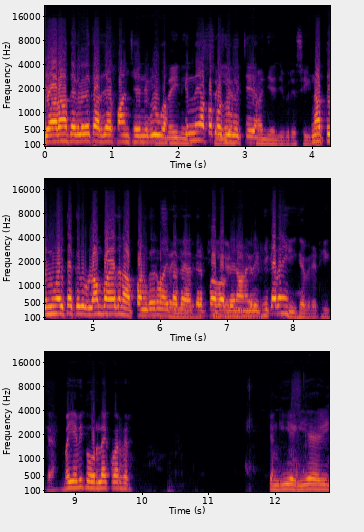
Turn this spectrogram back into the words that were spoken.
11 ਤੇ ਅਗਲੇ ਦੇ ਘਰ ਜਾਏ 5 6 ਨਿਕਲੂਗਾ ਕਿੰਨੇ ਆਪਾਂ ਪਸ਼ੂ। ਵੇਚੇ ਆ? ਹਾਂਜੀ ਹਾਂਜੀ ਵੀਰੇ ਠੀਕ ਨਾ ਤੈਨੂੰ ਅਜੇ ਤੱਕ ਕਿਧਰੋਂ ਲੰਬ ਆਇਆ ਤੇ ਨਾ ਆਪਾਂ ਨੂੰ ਕਿਧਰੋਂ ਅਜੇ ਤੱਕ ਆਇਆ ਕਿਰਪਾ ਬਾਬੇ ਨਾਨਕ ਦੀ ਠੀਕ ਹੈ ਤਾਂ ਨਹੀਂ? ਠੀਕ ਹੈ ਵੀਰੇ ਠੀਕ ਹੈ। ਬਾਈ ਇਹ ਵੀ ਤੋਰ ਲੈ ਇੱਕ ਵਾਰ ਫਿਰ। ਚੰਗੀ ਹੈਗੀ ਹੈ ਇਹ ਵੀ।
